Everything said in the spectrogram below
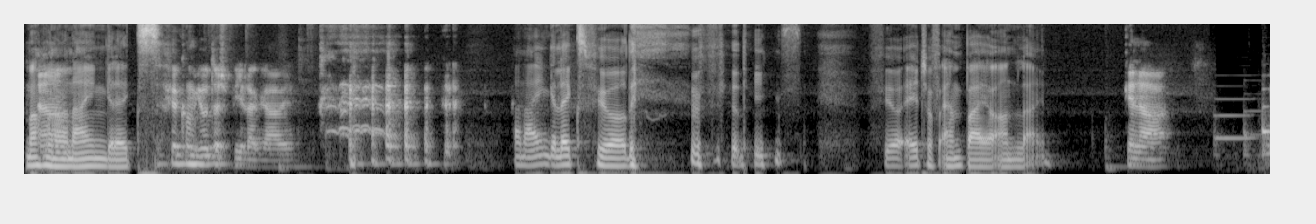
machen wir noch Ähm. ein Eingelex. für Computerspieler, glaube ich. Ein Eingelex für, die, für Dings. Für Age of Empire Online. Genau. Wenn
